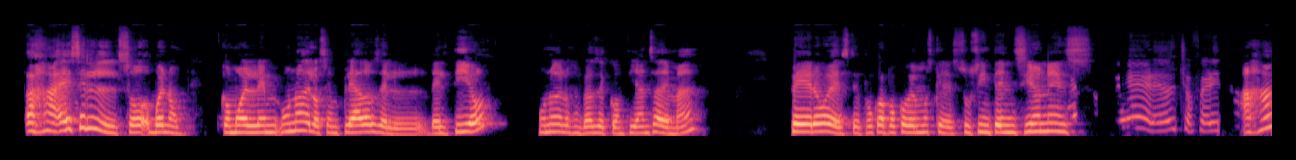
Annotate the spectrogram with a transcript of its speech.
Ajá, es el... bueno, como el, em, uno de los empleados del, del, tío, uno de los empleados de confianza además, pero este, poco a poco vemos que sus intenciones... El chofer, Ajá,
